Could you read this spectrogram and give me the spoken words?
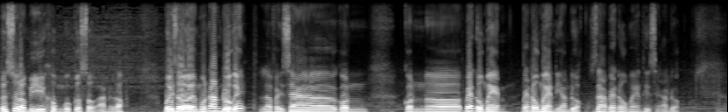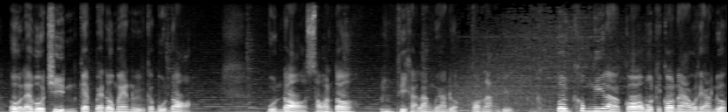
Tetsulami không có cơ sở ăn được đâu. Bây giờ ấy, muốn ăn được ấy Là phải ra con Con ờ, uh, Battleman Battleman thì ăn được Ra Battleman thì sẽ ăn được. Ở level 9 kẹp Battleman với cả 4 đỏ. 4 đỏ 6 Hunter. Thì khả năng mới ăn được. Còn lại thì tôi không nghĩ là có một cái con nào có thể ăn được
